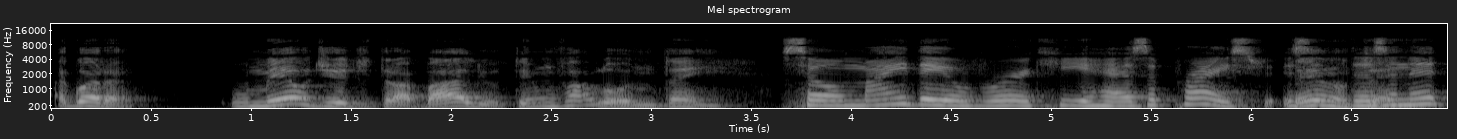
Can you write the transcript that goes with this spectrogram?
Agora, o meu dia de trabalho tem um valor, não tem? So my day of work, he has a price, is it, não doesn't tem? it?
